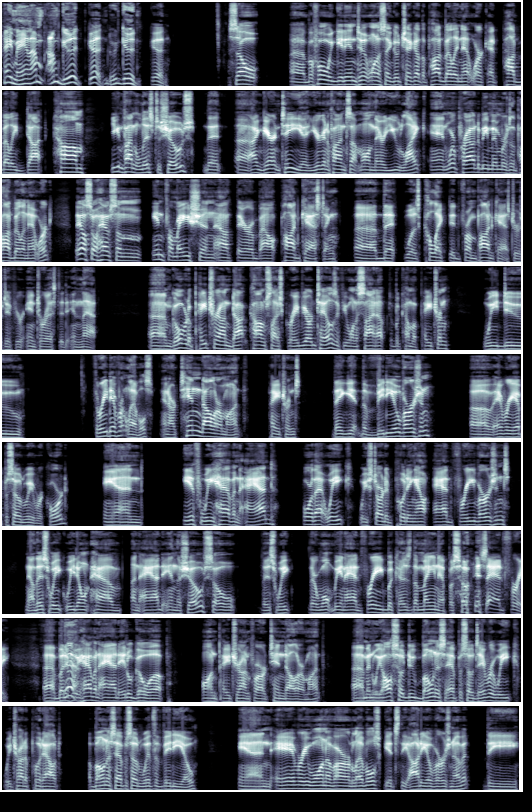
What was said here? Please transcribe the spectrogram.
Hey man, I'm I'm good. Good. Doing good. Good. So, uh, before we get into it, I want to say go check out the Podbelly Network at podbelly.com. You can find a list of shows that uh, I guarantee you you're going to find something on there you like, and we're proud to be members of the Podbelly Network. They also have some information out there about podcasting uh, that was collected from podcasters if you're interested in that. Um, go over to patreon.com slash graveyard tales if you want to sign up to become a patron. We do three different levels, and our $10 a month patrons, they get the video version of every episode we record. And if we have an ad for that week, we've started putting out ad free versions. Now, this week we don't have an ad in the show. So this week there won't be an ad free because the main episode is ad free. Uh, but Yeah. if we have an ad, it'll go up on Patreon for our $10 a month. Um, and we also do bonus episodes every week. We try to put out a bonus episode with a video, and every one of our levels gets the audio version of it. The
